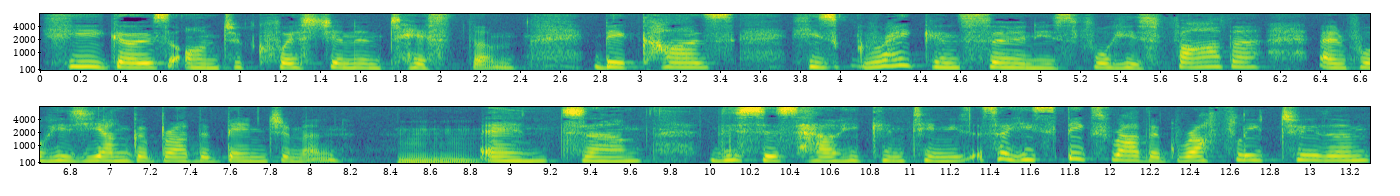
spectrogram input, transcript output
he goes on to question and test them because his great concern is for his father and for his younger brother Benjamin. Mm. And um, this is how he continues. So he speaks rather gruffly to them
